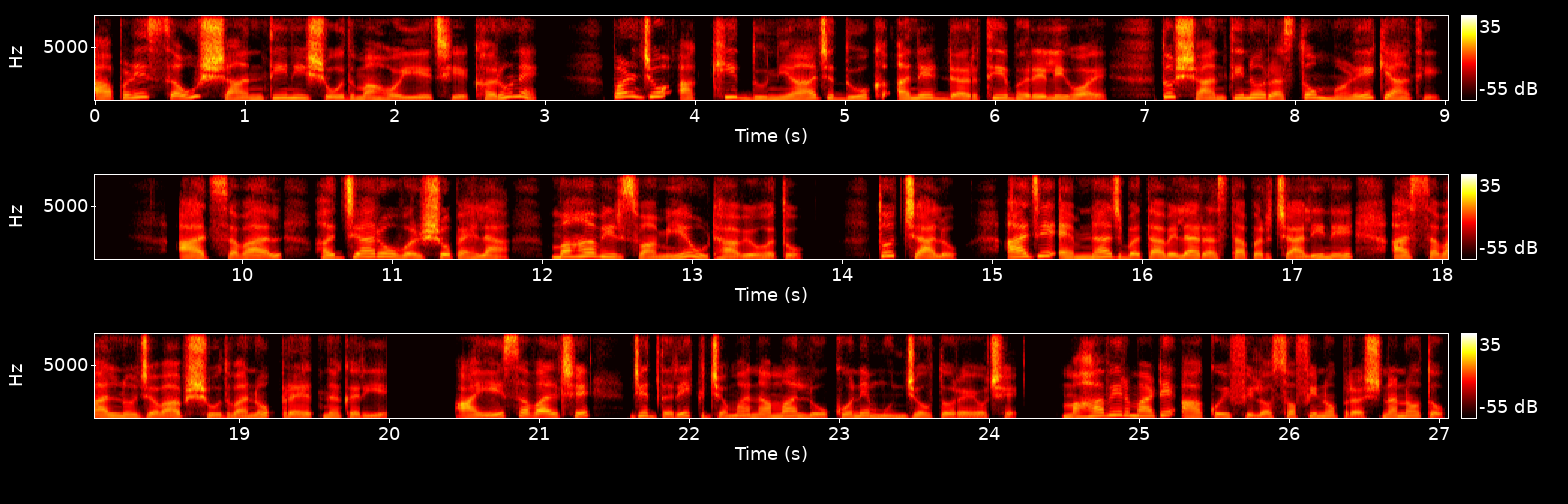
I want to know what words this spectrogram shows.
આપણે સૌ શાંતિની શોધમાં હોઈએ છીએ, ખરું ને? પણ જો આખી દુનિયા જ દુઃખ અને ડરથી ભરેલી હોય, તો શાંતિનો રસ્તો મળે ક્યાંથી? આ જ સવાલ હજારો વર્ષો પહેલા મહાવીર સ્વામીએ ઉઠાવ્યો હતો. તો ચાલો, આજે એમના જ બતાવેલા રસ્તા પર ચાલીને આ સવાલનો જવાબ શોધવાનો પ્રયત્ન કરીએ. આ એ સવાલ છે જે દરેક જમાનામાં લોકોને મૂંઝવતો રહ્યો છે. મહાવીર માટે આ કોઈ ફિલોસોફીનો પ્રશ્ન નહોતો,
